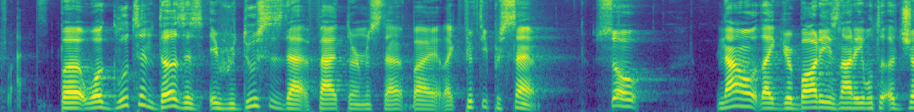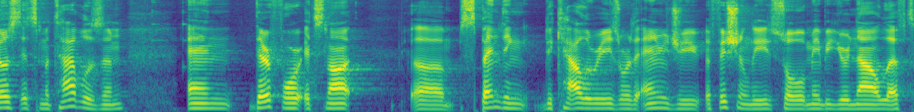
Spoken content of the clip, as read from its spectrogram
Flats. But what gluten does is it reduces that fat thermostat by like 50%. So now, like, your body is not able to adjust its metabolism. and therefore it's not um, spending the calories or the energy efficiently. So maybe you're now left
